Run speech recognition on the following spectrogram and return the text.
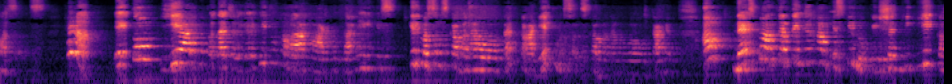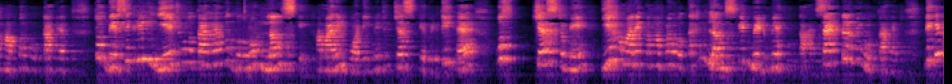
मसल्स है ना? एक तो ये आपको पता चल गया कि जो हमारा हार्ट होता है ये किस, किन मसल्स का बना हुआ होता है? कार्डियक मसल्स का बना हुआ होता है। अब नेक्स्ट बात करते हैं हम इसके लोकेशन की, ये कहाँ पर होता है? तो बेसिकली ये जो होता है, वो दोनों लंग्स के, हमारी बॉडी में जो चेस्ट केविटी है, उस चेस्ट में, ये हमारे कहाँ पर होता है? लंग्स के मिड में होता है सेंटर में होता है। लेकिन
